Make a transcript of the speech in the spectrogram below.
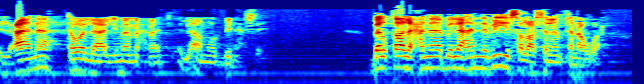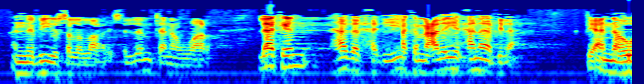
العانة تولى الإمام أحمد الأمر بنفسه. بل قال حنابلة النبي صلى الله عليه وسلم تنور. النبي صلى الله عليه وسلم تنور. لكن هذا الحديث حكم عليه الحنابلة بأنه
